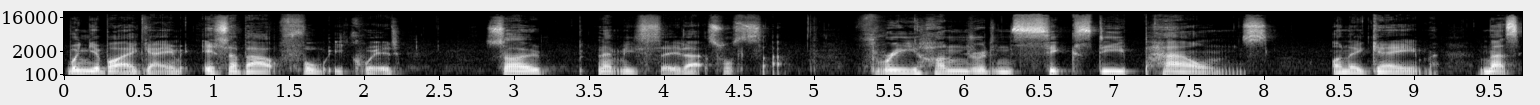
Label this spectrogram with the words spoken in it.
when you buy a game, it's about 40 quid. So let me see, that's what's that? 360 pounds on a game. And that's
